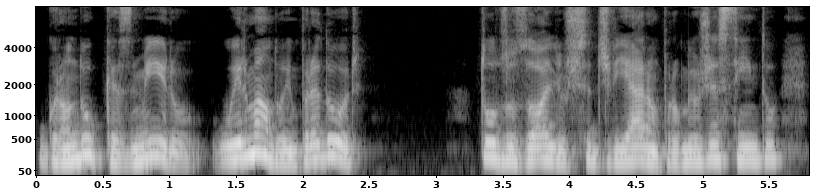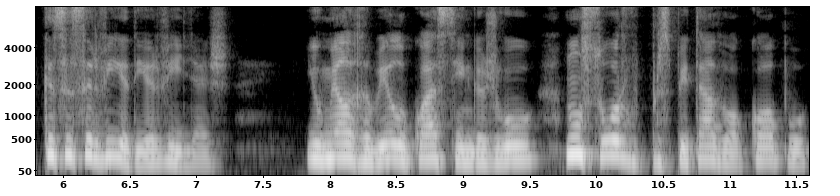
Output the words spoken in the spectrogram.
o Grão-Duque Casimiro, o irmão do imperador. Todos os olhos se desviaram para o meu Jacinto, que se servia de ervilhas, e o mel rebelo quase se engasgou num sorvo precipitado ao copo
